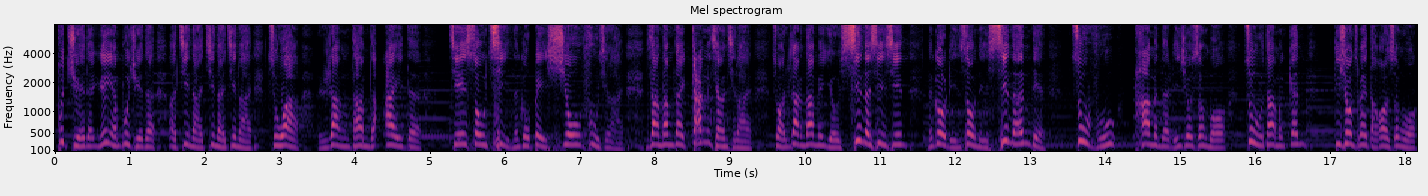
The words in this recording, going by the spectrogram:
不觉的源源不绝的啊进来进来进来。主啊，让他们的爱的接收器能够被修复起来，让他们再刚强起来。是吧，让他们有新的信心，能够领受你新的恩典。祝福他们的灵修生活，祝福他们跟弟兄姊妹祷告的生活，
